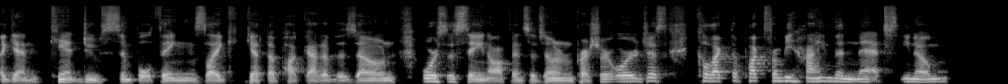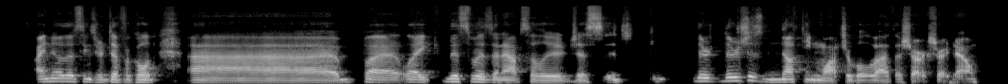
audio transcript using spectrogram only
again can't do simple things like get the puck out of the zone or sustain offensive zone pressure or just collect the puck from behind the net you know I know those things are difficult, uh, but like this was an absolute just there. There's just nothing watchable about the Sharks right now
